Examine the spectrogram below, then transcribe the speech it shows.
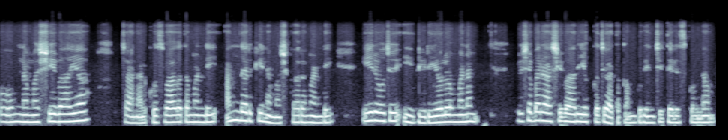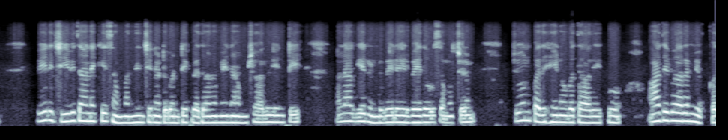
ఓం నమ శివాయ. ఛానల్కు స్వాగతం అండి అందరికీ నమస్కారం అండి ఈరోజు ఈ వీడియోలో మనం వృషభ రాశి వారి యొక్క జాతకం గురించి తెలుసుకుందాం. వీరి జీవితానికి సంబంధించినటువంటి ప్రధానమైన అంశాలు ఏంటి? అలాగే రెండు వేల ఇరవై ఐదవ సంవత్సరం జూన్ పదిహేనవ తారీఖు ఆదివారం యొక్క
